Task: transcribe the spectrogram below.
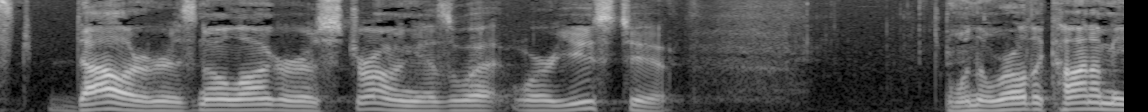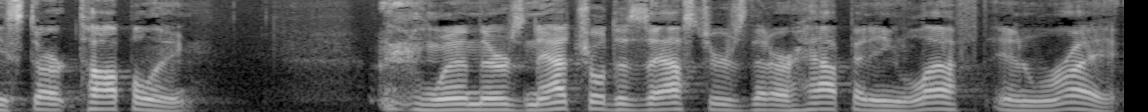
dollar is no longer as strong as what we're used to, when the world economy start toppling, when there's natural disasters that are happening left and right,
